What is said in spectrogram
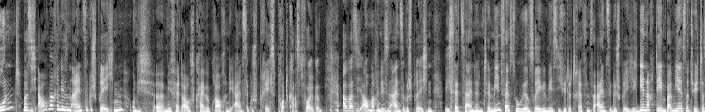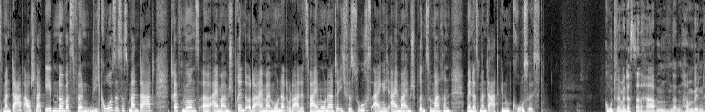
Und was ich auch mache in diesen Einzelgesprächen, und ich, äh, mir fällt auf, Kai, wir brauchen die Einzelgesprächs-Podcast-Folge. Aber was ich auch mache in diesen Einzelgesprächen, ich setze einen Termin fest, wo wir uns regelmäßig wieder treffen für Einzelgespräche. Je nachdem, bei mir ist natürlich das Mandat ausschlaggebend, ne? was für wie groß ist das Mandat, treffen wir uns äh, einmal im Sprint oder einmal im Monat oder alle zwei Monate. Ich versuche es eigentlich einmal im Sprint zu machen, wenn das Mandat genug groß ist. Gut, wenn wir das dann haben, dann haben wir ein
